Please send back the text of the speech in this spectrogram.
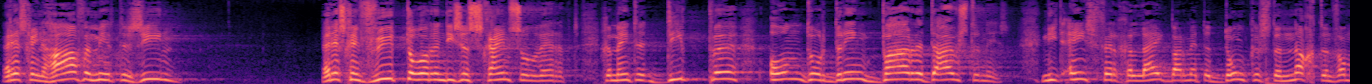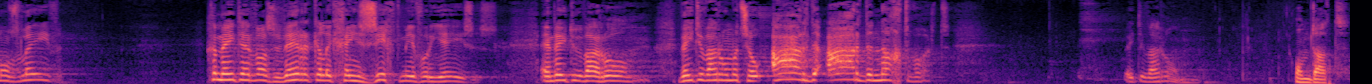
Er is geen haven meer te zien. Er is geen vuurtoren die zijn schijnsel werpt. Gemeente, diepe, ondoordringbare duisternis. Niet eens vergelijkbaar met de donkerste nachten van ons leven. Gemeente, er was werkelijk geen zicht meer voor Jezus. En weet u waarom? Weet u waarom het zo aarde, aarde nacht wordt? Weet u waarom? Omdat,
